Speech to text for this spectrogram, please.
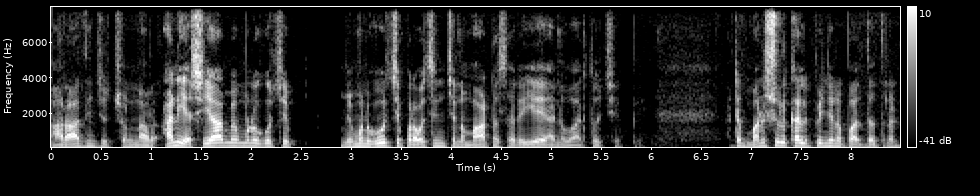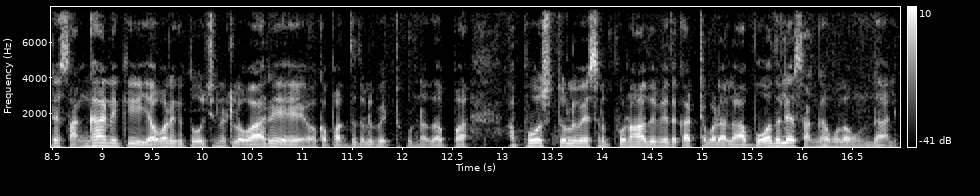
ఆరాధించుచున్నారు అని యషయా మిమ్మను గూర్చి మిమ్మల్ని గూర్చి ప్రవచించిన మాట సరియే అని వారితో చెప్పి. అంటే మనుషులు కల్పించిన పద్ధతులు అంటే సంఘానికి ఎవరికి తోచినట్లు వారే ఒక పద్ధతులు పెట్టుకున్న తప్ప అపోస్తులు వేసిన పునాది మీద కట్టబడాలి ఆ బోధలే సంఘములో ఉండాలి.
